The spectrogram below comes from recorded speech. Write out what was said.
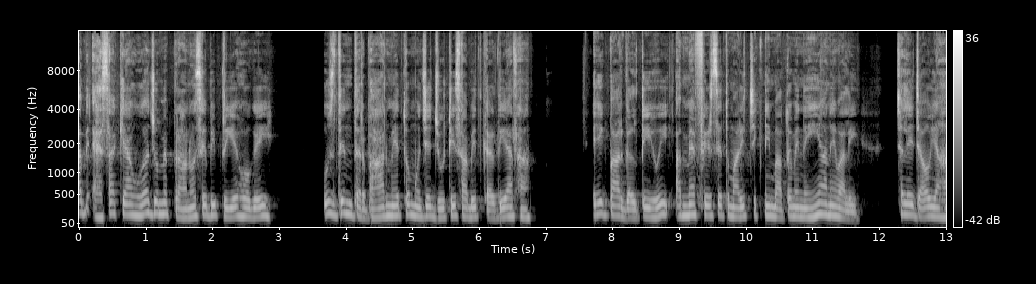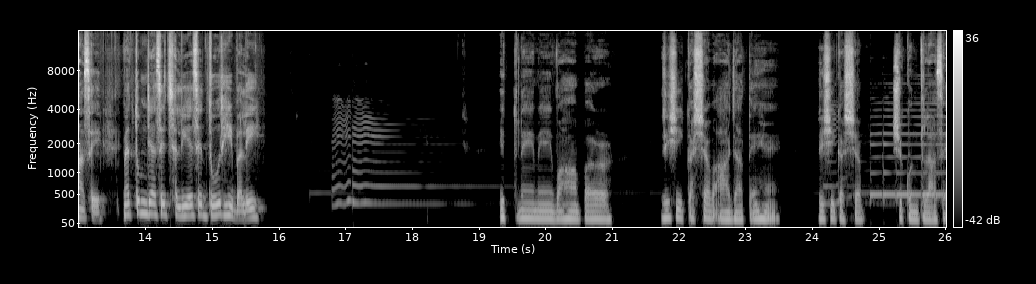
अब ऐसा क्या हुआ जो मैं प्राणों से भी प्रिय हो गई? उस दिन दरबार में तो मुझे झूठी साबित कर दिया था। एक बार गलती हुई, अब मैं फिर से तुम्हारी चिकनी बातों में नहीं आने वाली। चले जाओ यहाँ से, मैं तुम जैसे छलिए से दूर ही बली। इतने में वहाँ पर ऋषि कश्यप आ जाते हैं। ऋषि कश्यप शकुंतला से,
